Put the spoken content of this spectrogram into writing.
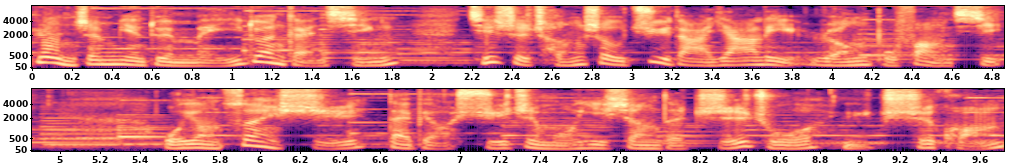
认真面对每一段感情，即使承受巨大压力，仍不放弃。我用钻石代表徐志摩一生的执着与痴狂。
